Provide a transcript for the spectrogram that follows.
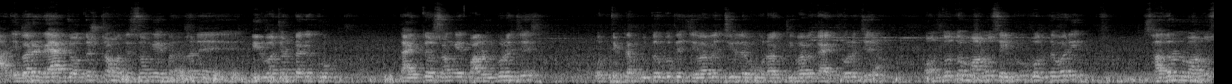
আর এবারে র্যাব যথেষ্ট আমাদের সঙ্গে মানে নির্বাচনটাকে খুব দায়িত্বের সঙ্গে পালন করেছে। প্রত্যেকটা বুথে বুথে যেভাবে ছিল এবং ওরা যেভাবে গাইড করেছে, অন্তত মানুষ এইটুকু বলতে পারি, সাধারণ মানুষ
